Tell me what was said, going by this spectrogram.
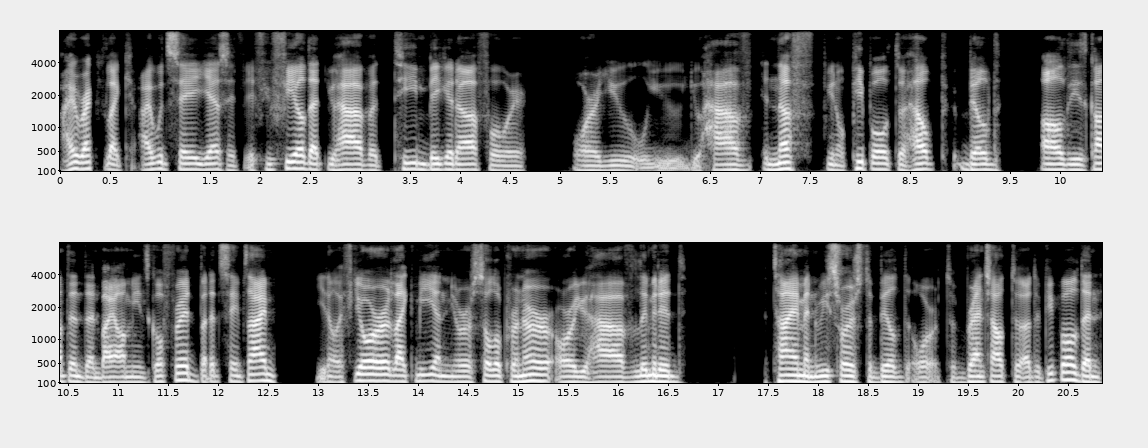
i rec like i would say yes if, if you feel that you have a team big enough or or you you you have enough you know people to help build all these content then by all means go for it. But at the same time you know if you're like me and you're a solopreneur or you have limited time and resource to build or to branch out to other people then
